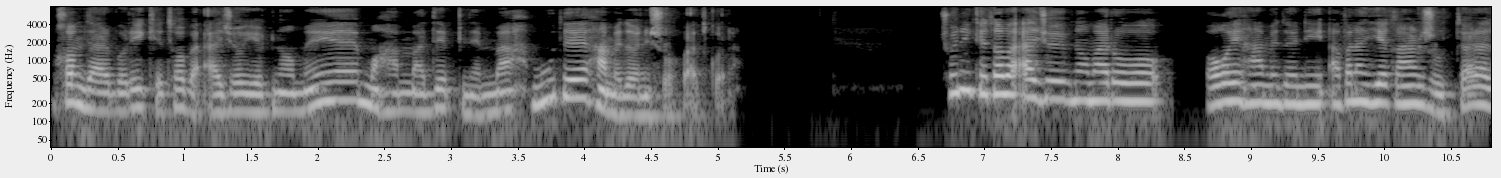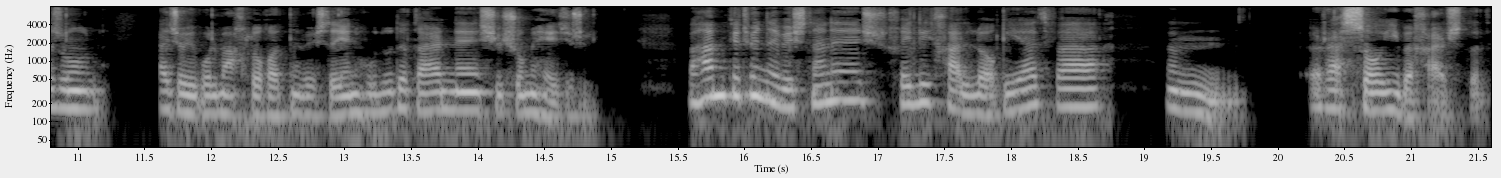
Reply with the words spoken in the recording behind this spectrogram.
می‌خوام درباره کتاب عجایب نامه محمد ابن محمود همدانی صحبت کنم. چون این کتاب عجایب نامه رو آقای همدانی اولا یه قرن زودتر از اون عجایب المخلوقات نوشته یعنی حدود قرن ششم هجری. و همین که توی نوشتنش خیلی خلاقیت و رسایی به خرج داده.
